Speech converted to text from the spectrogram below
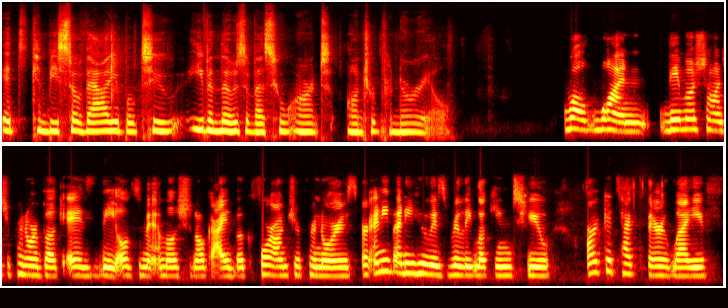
it can be so valuable to even those of us who aren't entrepreneurial. Well, one, the Emotional Entrepreneur book is the ultimate emotional guidebook for entrepreneurs or anybody who is really looking to architect their life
